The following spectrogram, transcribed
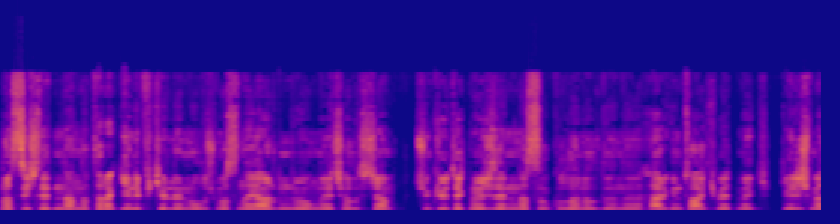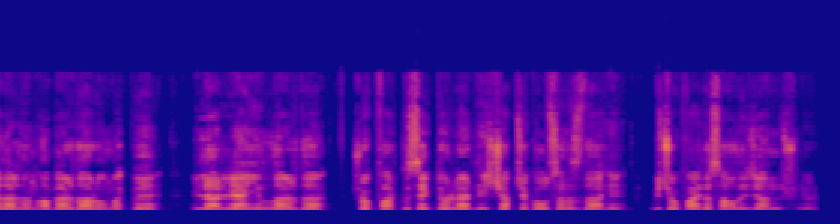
Nasıl işlediğini anlatarak yeni fikirlerin oluşmasına yardımcı olmaya çalışacağım. Çünkü teknolojilerin nasıl kullanıldığını her gün takip etmek, gelişmelerden haberdar olmak ve ilerleyen yıllarda çok farklı sektörlerde iş yapacak olsanız dahi birçok fayda sağlayacağını düşünüyorum.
